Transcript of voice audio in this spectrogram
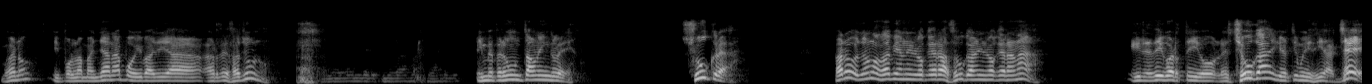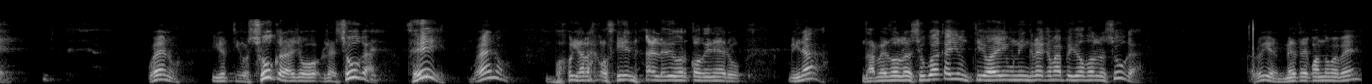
Bueno, y por la mañana pues iba allí a- al desayuno. Y me pregunta un inglés, ¿sucra? Claro, yo no sabía ni lo que era azúcar ni lo que era nada. Y le digo al tío, ¿lechuga? Y el tío me decía, ¡che! Bueno, y el tío, ¿sucra? Yo, ¿lechuga? Sí, bueno. Voy a la cocina y le digo al cocinero, mira, dame dos lechugas, que hay un tío ahí, un inglés que me ha pedido dos lechugas. Claro, y el metre cuando me ve,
